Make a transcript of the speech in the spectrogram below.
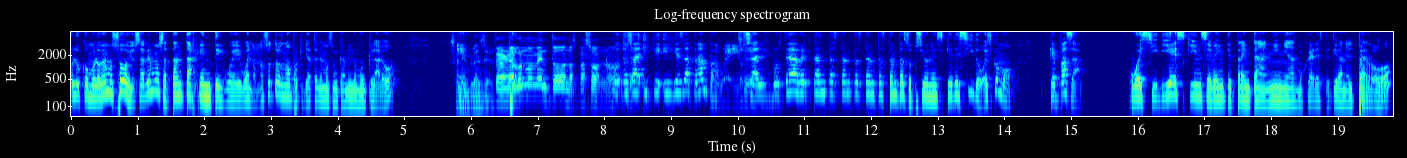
lo- como lo vemos hoy, o sea, vemos a tanta gente, güey. Bueno, nosotros no, porque ya tenemos un camino muy claro. Son Eh, influencers. Pero en algún momento nos pasó, ¿no? O, o sea, y que, y que es la trampa, güey. O Sí. sea, el voltear a ver tantas, tantas, tantas, tantas opciones, ¿qué decido? Es como, ¿qué pasa? Güey, si 10, 15, 20, 30 niñas, mujeres te tiran el perro,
